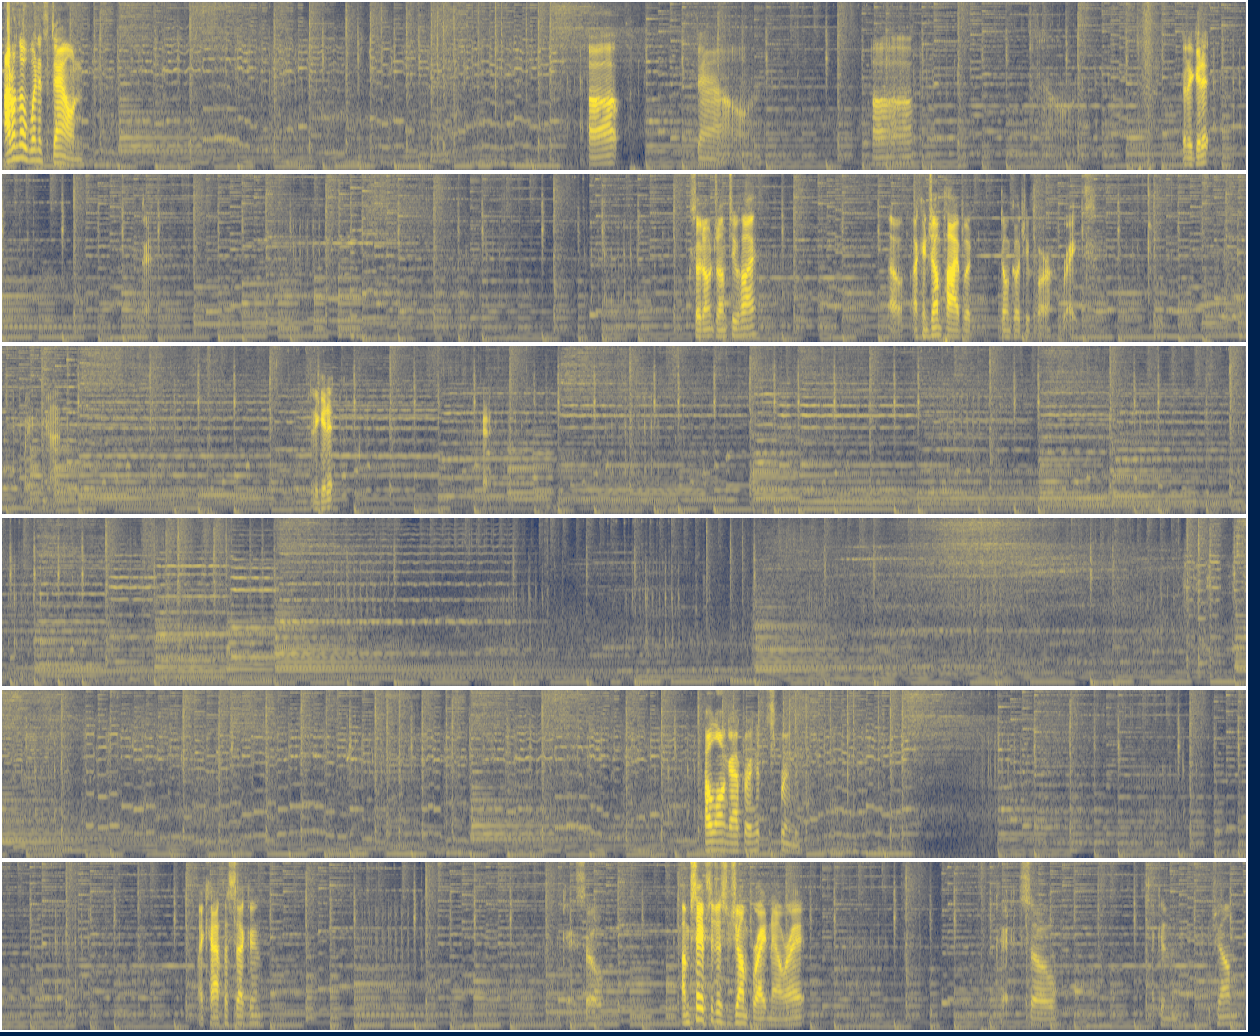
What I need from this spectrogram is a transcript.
I don't know when it's down. Up, down, up, down. Did I get it? Okay. So don't jump too high? Oh, I can jump high, but don't go too far. Right. Did I get it? How long after I hit the spring? Like half a second? Okay, so... I'm safe to just jump right now, right? Okay, so... I can jump,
